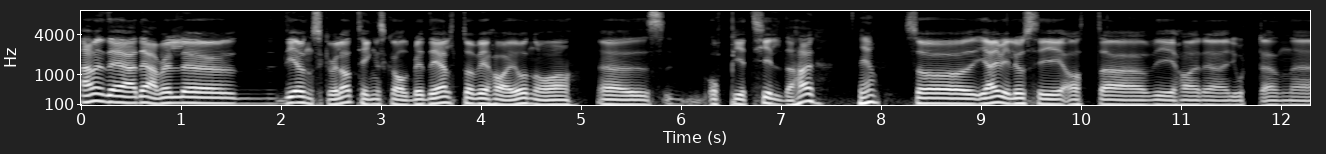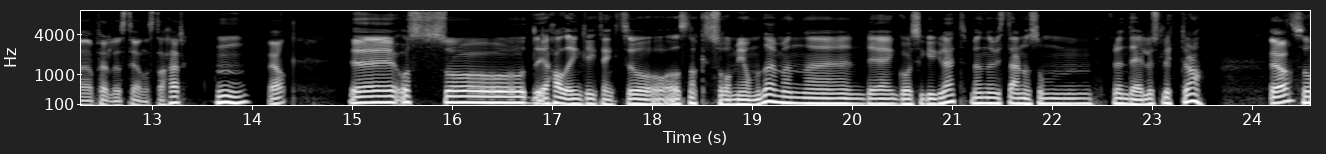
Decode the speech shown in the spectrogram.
Nei, men det er, det er vel øh, De ønsker vel at ting skal bli delt, og vi har jo nå eh, oppgitt kilde her. Ja. Så jeg vil jo si at øh, vi har øh, gjort en øh, felles tjeneste her. Mm. Ja. Eh, og så Jeg hadde egentlig ikke tenkt å, å snakke så mye om det, men eh, det går sikkert greit. Men hvis det er noen som fremdeles lytter, da, Ja. så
